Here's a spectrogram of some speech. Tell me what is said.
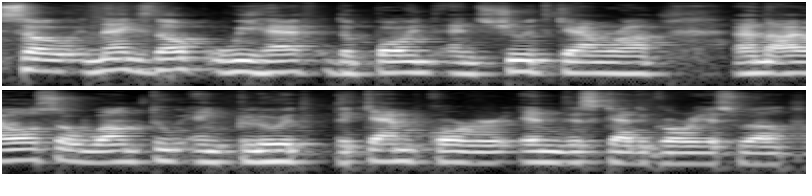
So next up we have the point and shoot camera and I also want to include the camcorder in this category as well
